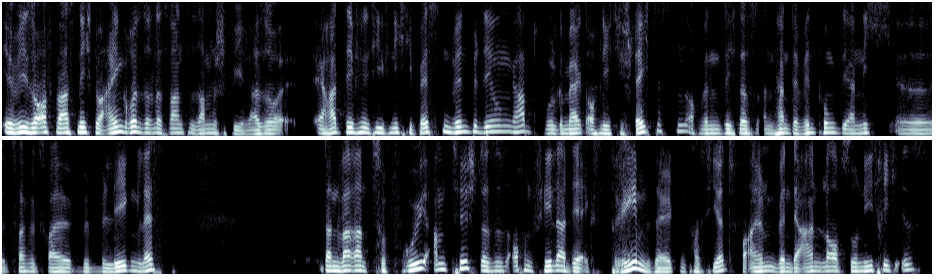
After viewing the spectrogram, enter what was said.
Ja, wie so oft war es nicht nur ein Grund, sondern es war ein Zusammenspiel. Also er hat definitiv nicht die besten Windbedingungen gehabt, wohlgemerkt auch nicht die schlechtesten, auch wenn sich das anhand der Windpunkte ja nicht äh, zweifelsfrei be belegen lässt. Dann war er zu früh am Tisch. Das ist auch ein Fehler, der extrem selten passiert, vor allem wenn der Anlauf so niedrig ist.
